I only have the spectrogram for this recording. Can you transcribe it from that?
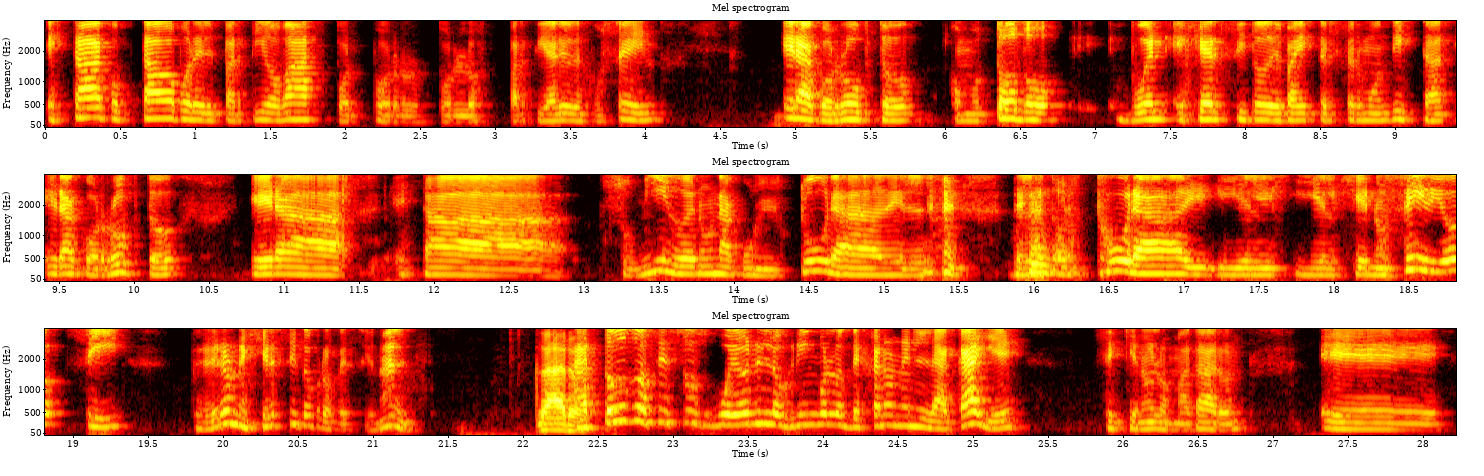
estaba cooptado por el partido Baath, por, por, los partidarios de Hussein, era corrupto, como todo buen ejército de país tercermundista, era corrupto, era, estaba sumido en una cultura de la tortura y, el, y, el, genocidio, sí, pero era un ejército profesional. Claro. A todos esos hueones los gringos los dejaron en la calle, si es que no los mataron, eh,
